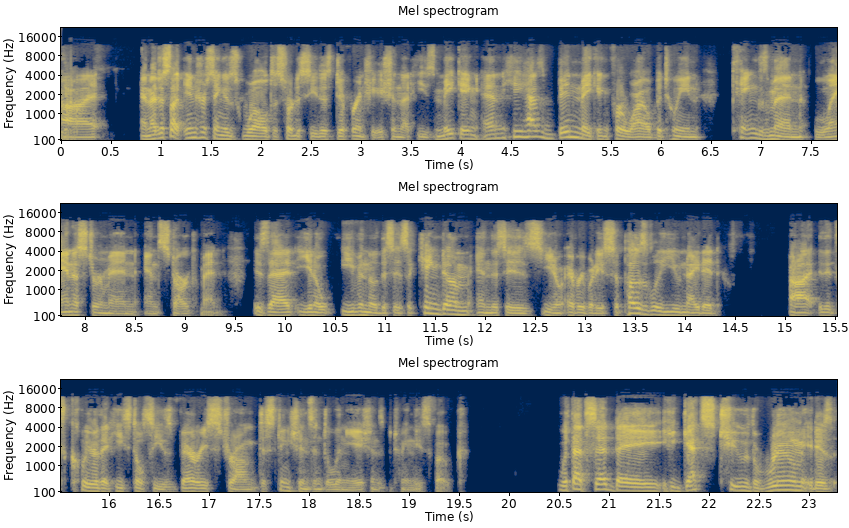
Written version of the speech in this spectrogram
Yeah. Uh, and I just thought interesting as well to sort of see this differentiation that he's making, and he has been making for a while between Kingsmen, Lannister men, and Stark men. Is that, you know, even though this is a kingdom and this is, you know, everybody's supposedly united, uh, it's clear that he still sees very strong distinctions and delineations between these folk. With that said, they he gets to the room. It is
